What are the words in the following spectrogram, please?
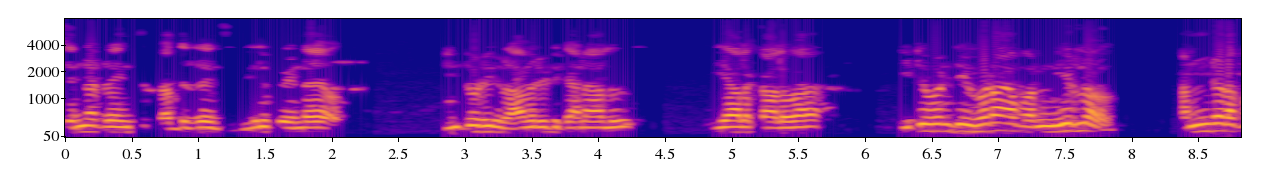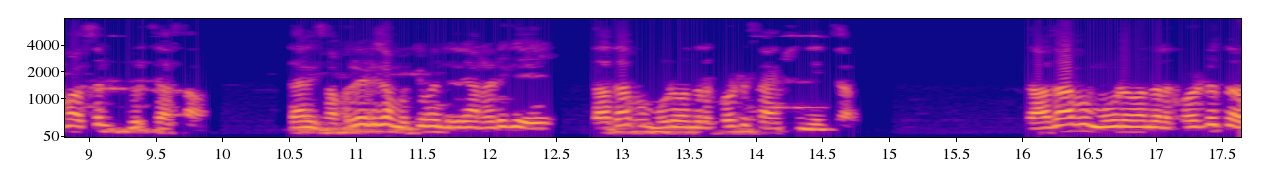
చిన్న డ్రైన్స్ పెద్ద డ్రైన్స్ మిగిలిపోయినాయో ఇంక్లూడింగ్ రామిరెడ్డి కెనాలు ఉయ్యాల కాలువ ఇటువంటివి కూడా వన్ ఇయర్లో హండ్రెడ్ పర్సెంట్ పూర్తి చేస్తాం. దానికి సపరేట్గా ముఖ్యమంత్రి గారిని అడిగి దాదాపు మూడు వందల కోట్లు శాంక్షన్ చేయించారు. దాదాపు మూడు వందల కోట్లతో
